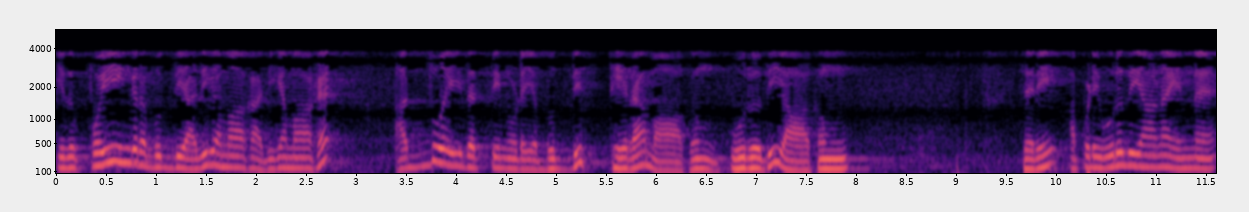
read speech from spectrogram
இது பொய்ங்கிற புத்தி அதிகமாக அதிகமாக அத்வைதத்தினுடைய புத்தி ஸ்திரமாகும் உறுதியாகும். சரி அப்படி உறுதியான என்ன?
